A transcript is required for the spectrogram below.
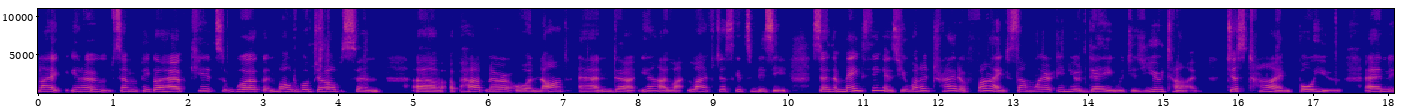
like you know some people have kids work and multiple jobs and uh, a partner or not. And uh, yeah, li- life just gets busy. So the main thing is you want to try to find somewhere in your day, which is you time just time for you and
